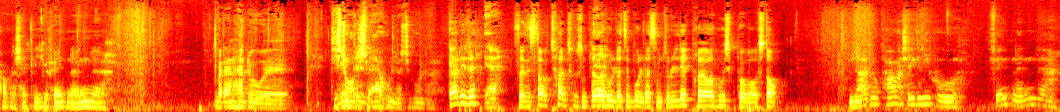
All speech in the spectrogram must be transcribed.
pokker, så jeg ikke lige kan finde den anden der. Hvordan har du... Øh, de står desværre hulter til bulter. Gør de det? Ja. Så det står 12.000 plader ja. hulter til bulter, som du lidt prøver at huske på, hvor står. Nej, det var ikke lige kunne finde den anden der.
